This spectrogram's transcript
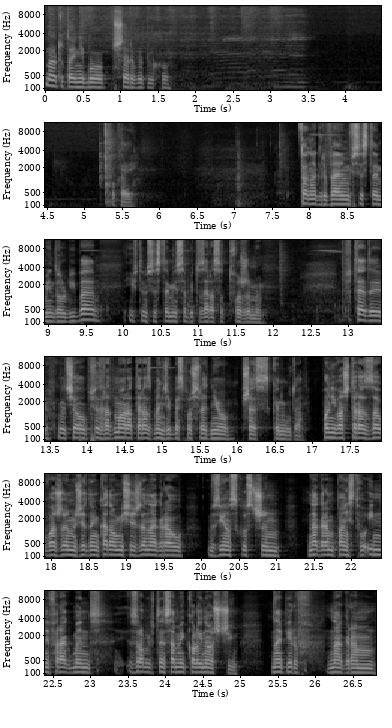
No tutaj nie było przerwy, tylko OK. To nagrywałem w systemie Dolby B i w tym systemie sobie to zaraz odtworzymy. Wtedy leciało przez Radmora, teraz będzie bezpośrednio przez Kenwooda. Ponieważ teraz zauważyłem, że ten kanał mi się źle nagrał, w związku z czym nagram Państwu inny fragment, zrobię w tej samej kolejności. Najpierw nagram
